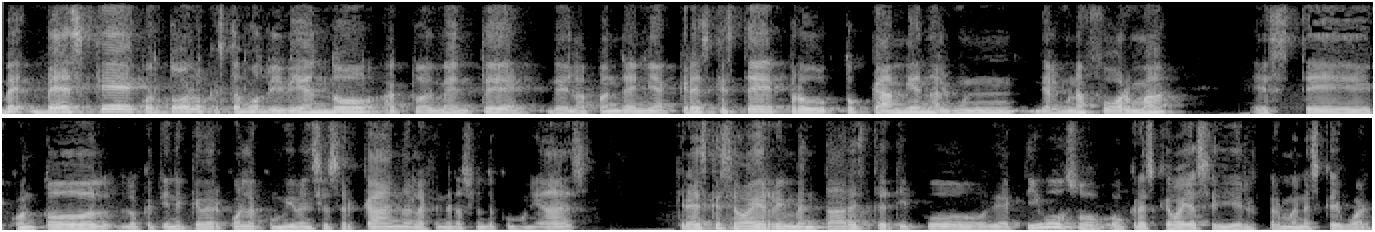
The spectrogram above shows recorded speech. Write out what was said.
¿Ves que con todo lo que estamos viviendo actualmente de la pandemia, crees que este producto cambia en algún, de alguna forma este, con todo lo que tiene que ver con la convivencia cercana, la generación de comunidades? ¿Crees que se vaya a reinventar este tipo de activos o, crees que vaya a seguir, permanezca igual?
